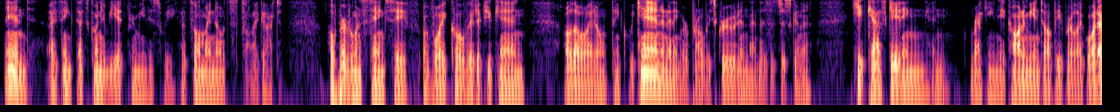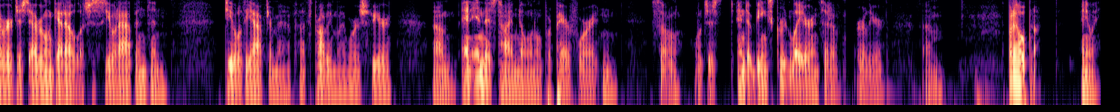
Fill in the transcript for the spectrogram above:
and I think that's going to be it for me this week. That's all my notes. That's all I got. Hope everyone's staying safe. Avoid COVID if you can. Although I don't think we can, and I think we're probably screwed, and that this is just going to keep cascading and wrecking the economy until people are like, whatever, just everyone get out. Let's just see what happens and deal with the aftermath. That's probably my worst fear. Um, and in this time, no one will prepare for it. And so we'll just end up being screwed later instead of earlier. Um, but I hope not. Anyway,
